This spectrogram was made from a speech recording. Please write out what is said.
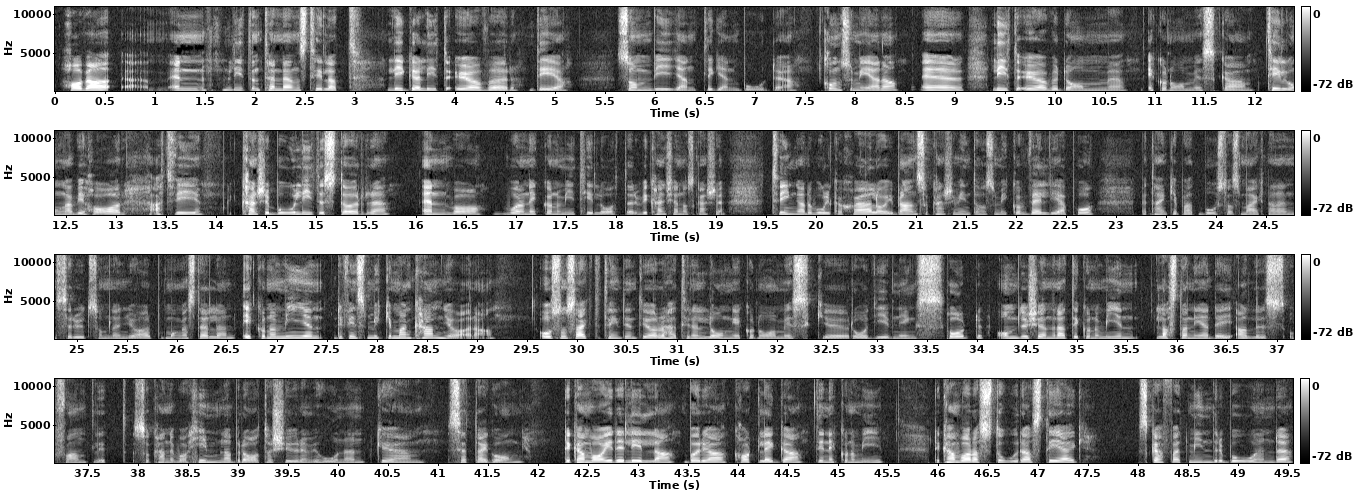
har vi eh, en liten tendens till att ligga lite över det som vi egentligen borde konsumera. Eh, lite över de eh, ekonomiska tillgångar vi har. Att vi kanske bor lite större än vad vår ekonomi tillåter. Vi kan känna oss kanske tvingade av olika skäl och ibland så kanske vi inte har så mycket att välja på. med tanke på att bostadsmarknaden ser ut som den gör på många ställen. Ekonomin, det finns mycket man kan göra. Och som sagt, jag tänkte inte göra det här till en lång ekonomisk eh, rådgivningspodd. Om du känner att ekonomin lastar ner dig alldeles ofantligt så kan det vara himla bra att ta tjuren vid hornen och eh, sätta igång. Det kan vara i det lilla, börja kartlägga din ekonomi. Det kan vara stora steg, skaffa ett mindre boende.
